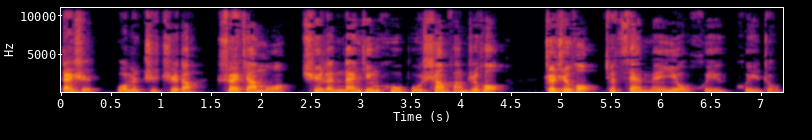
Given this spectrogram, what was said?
但是我们只知道帅家模去了南京户部上访之后，这之后就再没有回徽州，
